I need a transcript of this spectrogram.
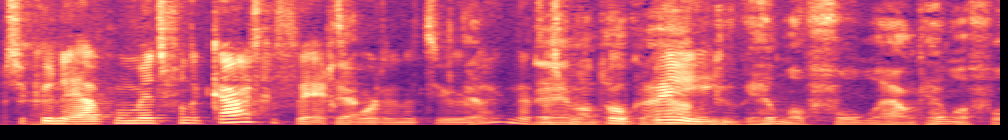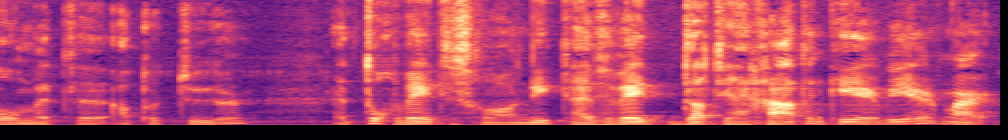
Ze kunnen elk moment van de kaart geveegd Ja. worden natuurlijk. Net Nee, als met want ook hij hangt natuurlijk helemaal vol. Hij hangt helemaal vol met eh, apparatuur. En toch weten ze gewoon niet. Hij weet dat hij, gaat een keer weer, maar,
